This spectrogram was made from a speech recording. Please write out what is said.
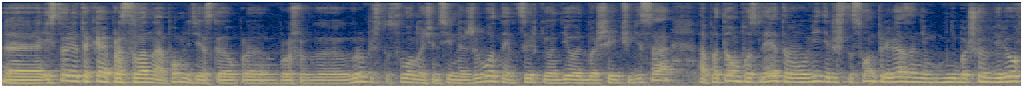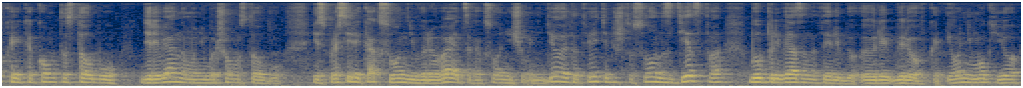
Э, история такая про слона. Помните, я сказал про, в прошлой группе, что слон очень сильное животное, в цирке он делает большие чудеса, а потом после этого увидели, что слон привязан небольшой веревкой к какому-то столбу, деревянному небольшому столбу. И спросили, как слон не вырывается, как слон ничего не делает. Ответили, что слон с детства был привязан этой веревкой, и он не мог ее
